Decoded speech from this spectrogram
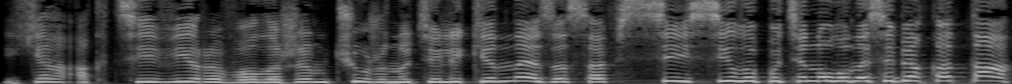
Я активировала жемчужину телекинеза, со всей силы потянула на себя кота,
